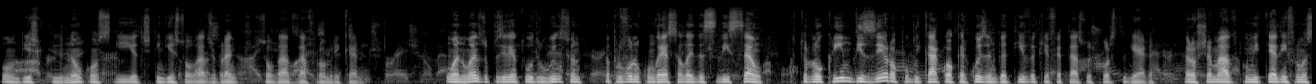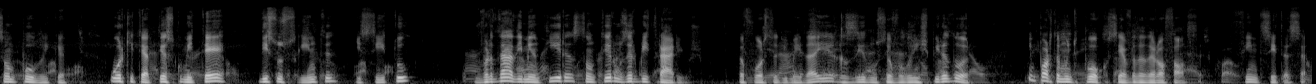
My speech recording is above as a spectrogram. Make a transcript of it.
onde diz que não conseguia distinguir soldados brancos de soldados afro-americanos. Um ano antes, o presidente Woodrow Wilson aprovou no Congresso a lei da sedição, que tornou crime dizer ou publicar qualquer coisa negativa que afetasse o esforço de guerra. Era o chamado Comitê de Informação Pública. O arquiteto desse comitê disse o seguinte, e cito, Verdade e mentira são termos arbitrários. A força de uma ideia reside no seu valor inspirador. Importa muito pouco se é verdadeira ou falsa. Fim de citação.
